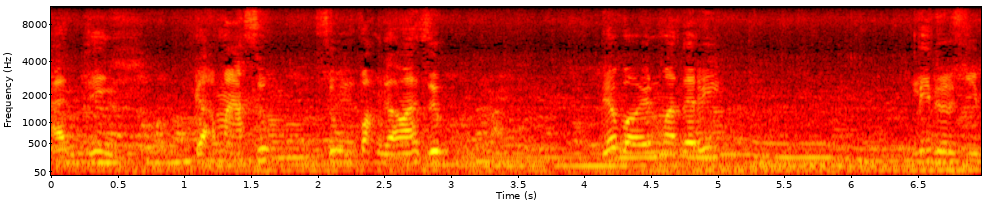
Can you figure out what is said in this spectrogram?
anjing, nggak masuk, sumpah nggak masuk. Dia bawain materi leadership,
